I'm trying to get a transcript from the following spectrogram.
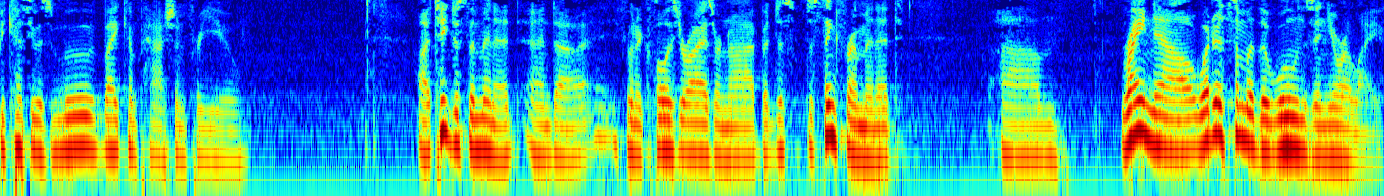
because he was moved by compassion for you. Uh, take just a minute, and uh, if you want to close your eyes or not, but just just think for a minute. Um, right now, what are some of the wounds in your life?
